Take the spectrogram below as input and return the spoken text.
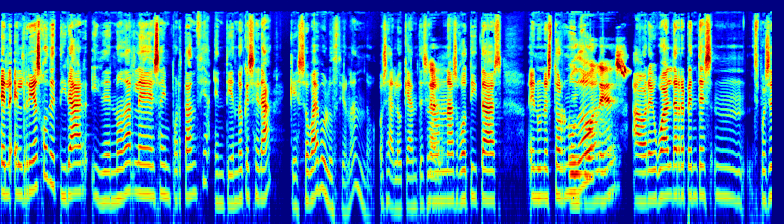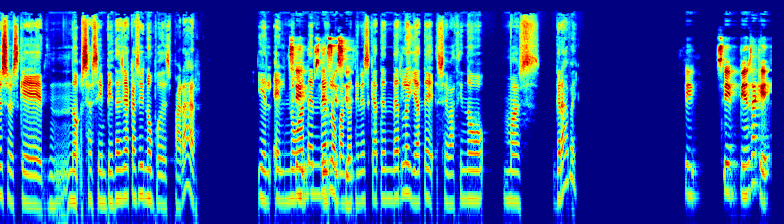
El, riesgo de tirar y de no darle esa importancia, entiendo que será que eso va evolucionando. O sea, lo que antes eran unas gotitas en un estornudo, ahora igual de repente es, mm, pues eso, es que no, o sea, si empiezas ya casi no puedes parar. Y el, no atenderlo cuando tienes que atenderlo ya te se va haciendo más grave. Sí, sí, piensa que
